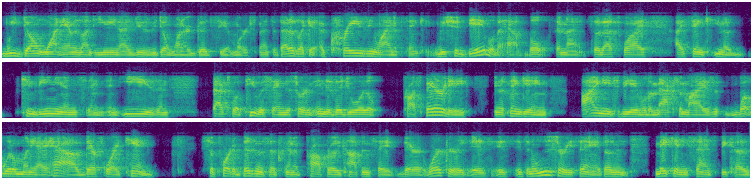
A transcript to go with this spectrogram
we don't want Amazon to unionize because we don't want our goods to get more expensive. That is like a, a crazy line of thinking. We should be able to have both. And I, so that's why I think, you know, convenience and, and ease and back to what Pete was saying, this sort of individual prosperity, you know, thinking I need to be able to maximize what little money I have, therefore I can't support a business that's going to properly compensate their workers is is it's an illusory thing. It doesn't make any sense because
